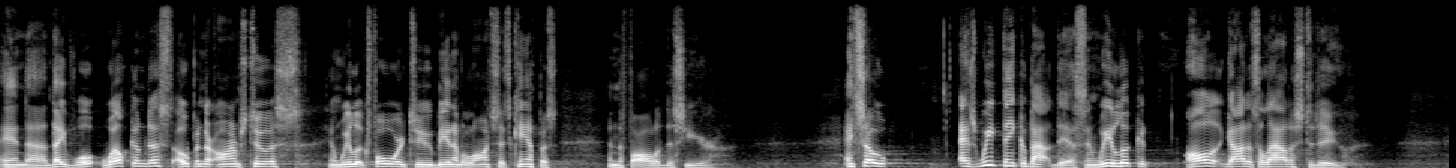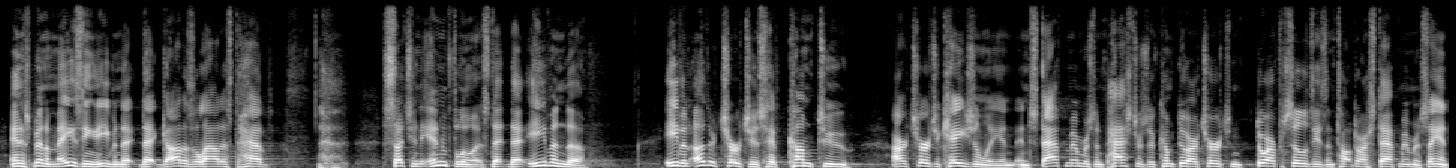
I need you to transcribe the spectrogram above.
And uh, they've w- welcomed us, opened their arms to us, and we look forward to being able to launch this campus in the fall of this year. And so, as we think about this and we look at all that God has allowed us to do, and it's been amazing even that, that God has allowed us to have such an influence that, that even, the, even other churches have come to our church occasionally, and, and staff members and pastors have come through our church and through our facilities and talked to our staff members saying,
